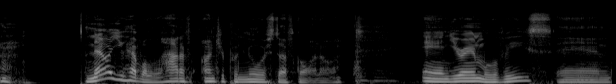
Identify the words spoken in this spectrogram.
now you have a lot of entrepreneur stuff going on. Mm-hmm. And you're in movies, and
